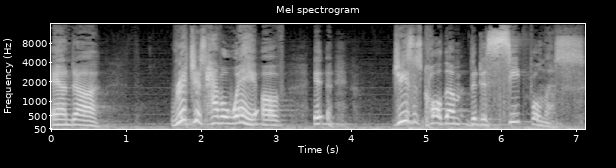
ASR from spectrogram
And uh, Riches have a way of, it, Jesus called them the deceitfulness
